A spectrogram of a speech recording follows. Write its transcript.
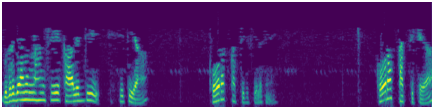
බුදුරජාණන් වහන්සේ කාලෙදී හිටියා කෝරක් කත්තික කියලා කෙනෙක්. කෝරක් කත්තිකයා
